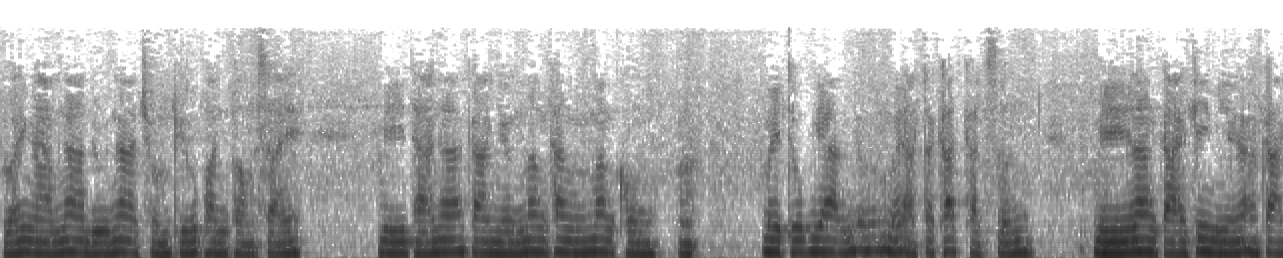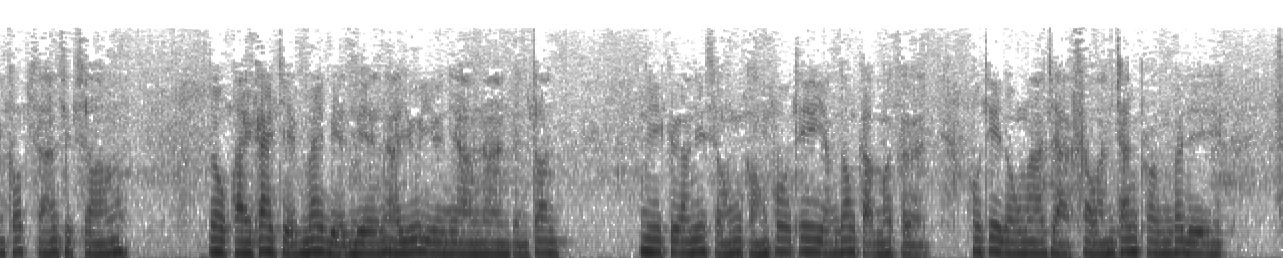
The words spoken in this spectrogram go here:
สวยงามน่าดูน่าชมผิวพรรณผ่องใส มีฐานะการเงินมั่งคั่งมั่งคง ไม่ทุกข์ยากไม่อัตคัดขัดสน มีร่างกายที่มีอาการครบสามสิบสองโรคภัยไข้เจ็บไม่เบียดเบียน อายุยืนยาวนานเป็นต้น นี่คืออนิสงส์ของผู้ที่ยังต้องกลับมาเกิด ผู้ที่ลงมาจากสวรรค์ชั้นพรหมก็ดี ส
